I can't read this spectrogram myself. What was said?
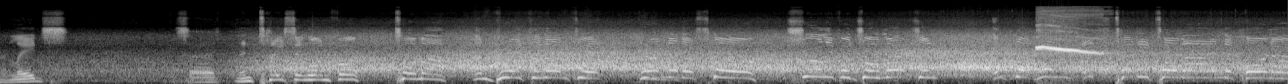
And Leeds. It's uh, an enticing one for Thomas and breaking onto it for another score. Surely for Joe Marchant. If not him, it's Teddy Thomas in the corner.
